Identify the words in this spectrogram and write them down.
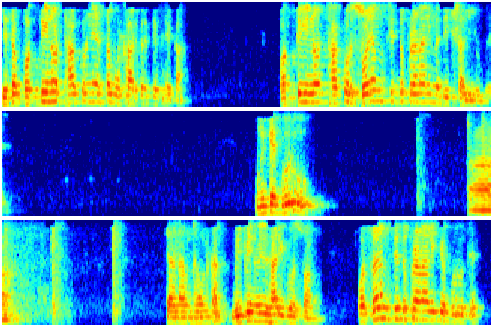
ये सब भक्ति विनोद ठाकुर ने सब उखाड़ करके फेंका। भक्ति विनोद ठाकुर स्वयं सिद्ध प्रणाली में दीक्षा लिए हुए उनके गुरु क्या नाम था उनका? विपिन विहारी गोस्वामी। वो स्वयं सिद्ध प्रणाली के गुरु थे।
